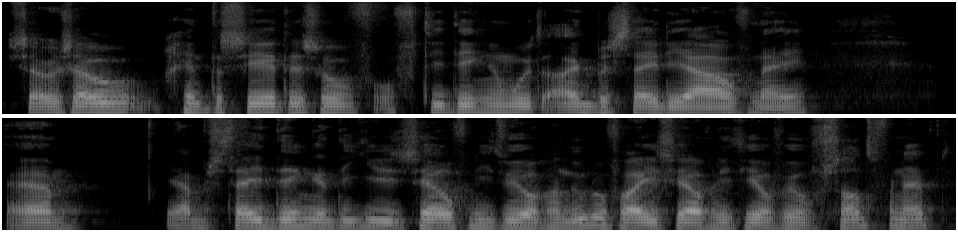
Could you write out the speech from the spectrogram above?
sowieso geïnteresseerd is of, of die dingen moet uitbesteden, ja of nee. Um, ja, besteed dingen die je zelf niet wil gaan doen of waar je zelf niet heel veel verstand van hebt.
